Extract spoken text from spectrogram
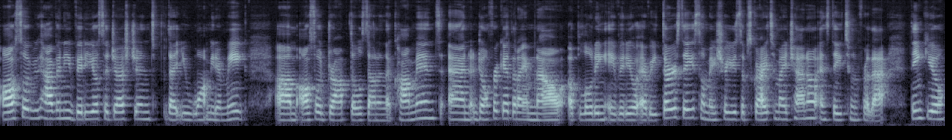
Also, if you have any video suggestions that you want me to make, um, also drop those down in the comments. And don't forget that I am now uploading a video every Thursday. So make sure you subscribe to my channel and stay tuned for that. Thank you.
